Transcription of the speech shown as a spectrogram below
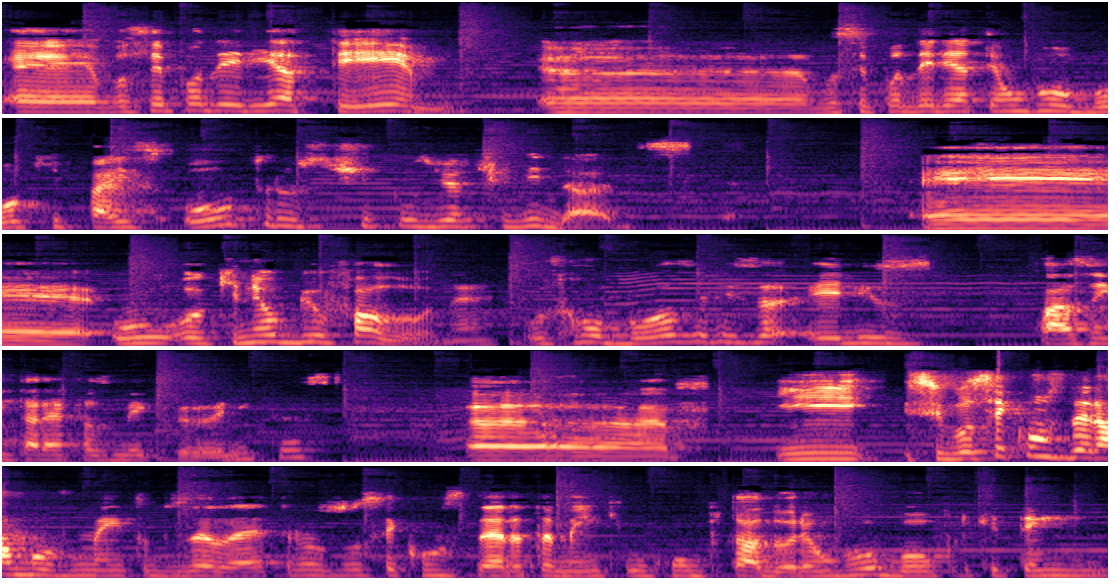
É, você poderia ter. Uh, você poderia ter um robô que faz outros tipos de atividades. É, o, o que nem o Bill falou, né? Os robôs eles, eles fazem tarefas mecânicas. Uh, e se você considerar o movimento dos elétrons, você considera também que um computador é um robô, porque tem,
